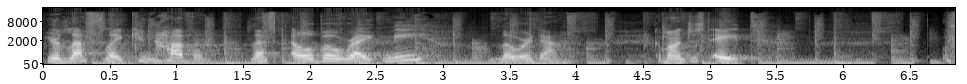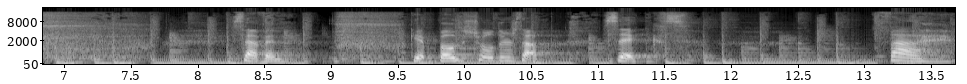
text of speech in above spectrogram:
your left leg can hover. Left elbow, right knee, lower down. Come on, just eight, seven, get both shoulders up, six, five.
